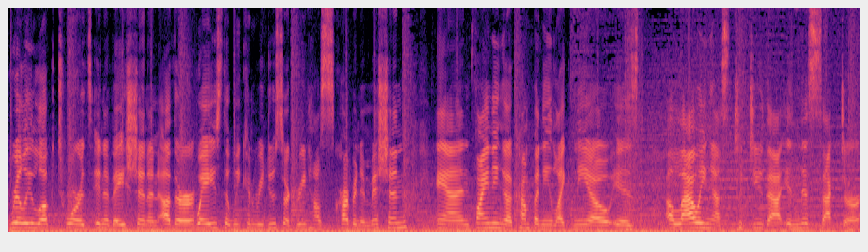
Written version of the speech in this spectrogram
really look towards innovation and other ways that we can reduce our greenhouse carbon emission. And finding a company like NEO is allowing us to do that in this sector.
